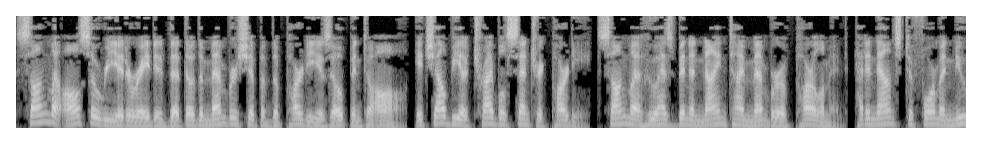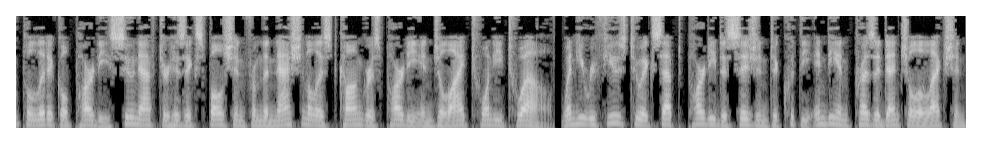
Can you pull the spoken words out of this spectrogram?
Sangma also reiterated that though the membership of the party is open to all, it shall be a tribal-centric party. Sangma who has been a nine-time member of parliament, had announced to form a new political party soon after his expulsion from the Nationalist Congress Party in July 2012, when he refused to accept party decision to quit the Indian presidential election,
